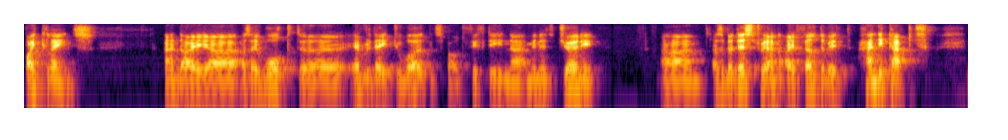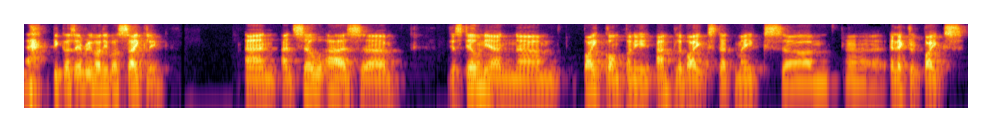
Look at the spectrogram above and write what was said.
bike lanes and I, uh, as I walked uh, every day to work, it's about 15 uh, minutes journey. Um, as a pedestrian, I felt a bit handicapped because everybody was cycling, and and so as um, the Estonian um, bike company Ampler Bikes that makes um, uh, electric bikes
